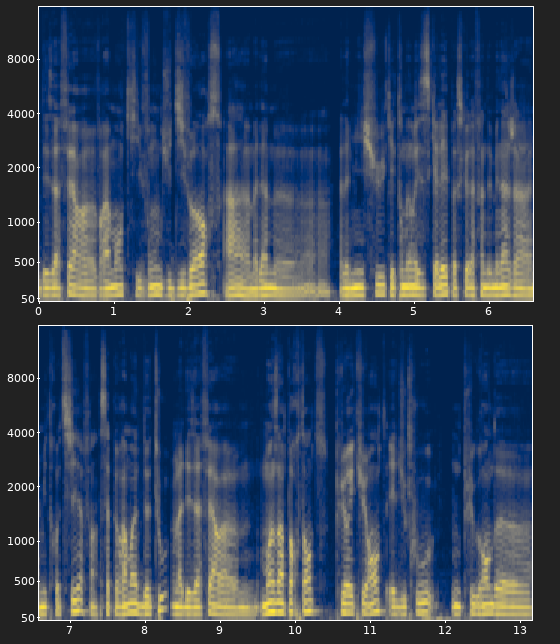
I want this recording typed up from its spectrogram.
des affaires vraiment qui vont du divorce à Madame Madame Michu qui est tombée dans les escaliers parce que la femme de ménage a mis trop de cire. Enfin, ça peut vraiment être de tout. On a des affaires moins importantes, plus récurrentes et du coup une plus grande euh,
